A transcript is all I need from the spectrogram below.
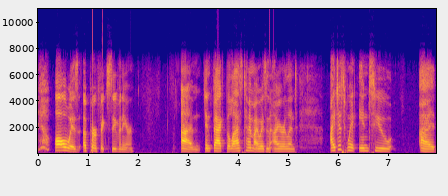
always a perfect souvenir. Um, in fact, the last time I was in Ireland, I just went into a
